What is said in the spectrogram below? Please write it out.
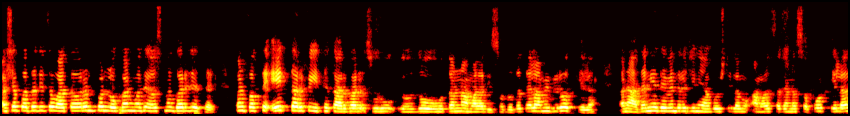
अशा पद्धतीचं वातावरण पण लोकांमध्ये असणं गरजेचं आहे. पण फक्त एकतर्फी इथे कारभार सुरू जो होताना आम्हाला दिसत होता त्याला आम्ही विरोध केला. आणि आदरणीय देवेंद्रजीने या गोष्टीला आम्हाला सगळ्यांना सपोर्ट केला.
